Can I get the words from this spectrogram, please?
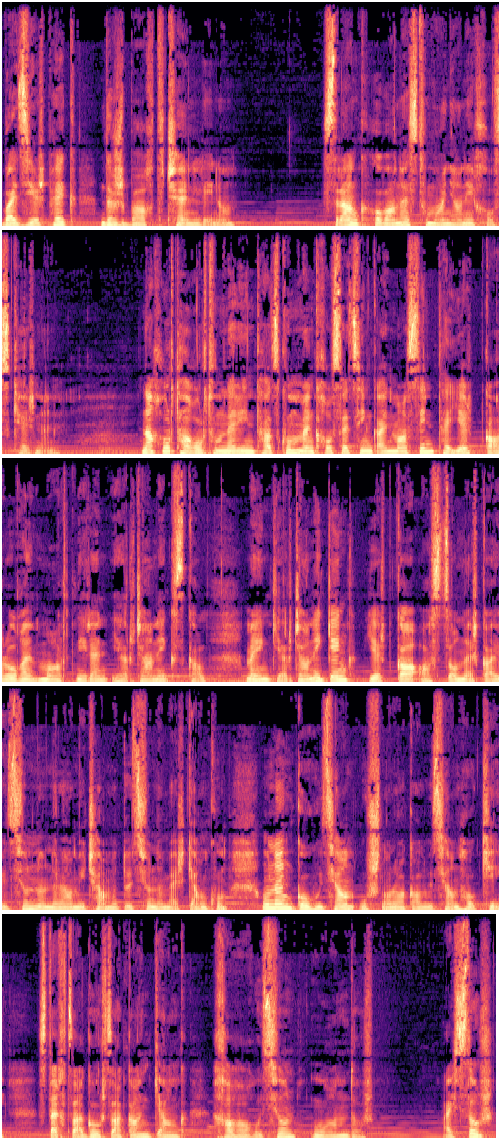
բայց երբեք դժբախտ չեն լինում։ Սրանք Հովանես Թումանյանի խոսքերն են։ Նախորդ հաղորդումների ընթացքում մենք խոսեցինք այն մասին, թե երբ կարող է մարդն իրեն երջանիկ զգալ։ Մենք երջանիկ ենք, երբ կա Աստծո ներկայությունն ու նրա միջամտությունը մեր կյանքում։ Ունենք գոհության ու շնորհակալության հոգի, ստեղծագործական կյանք, խաղաղություն ու անդոր։ Այսօր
